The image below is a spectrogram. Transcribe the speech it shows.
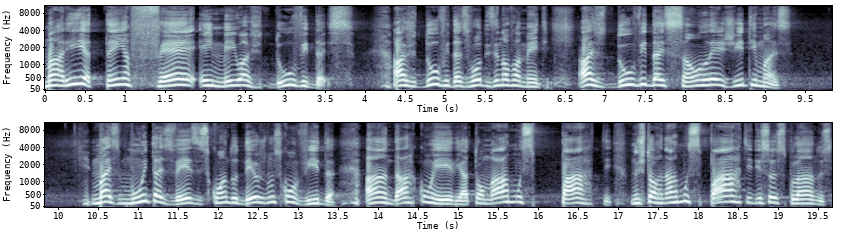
Maria tenha fé em meio às dúvidas. As dúvidas, vou dizer novamente, as dúvidas são legítimas. Mas muitas vezes, quando Deus nos convida a andar com Ele, a tomarmos parte, nos tornarmos parte de seus planos,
